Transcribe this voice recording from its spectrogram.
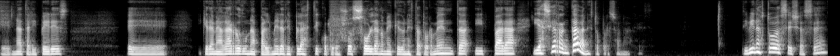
eh, Natalie Pérez, eh, que era me agarro de una palmera de plástico, pero yo sola no me quedo en esta tormenta, y para y así arrancaban estos personajes. Divinas todas ellas, ¿eh?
